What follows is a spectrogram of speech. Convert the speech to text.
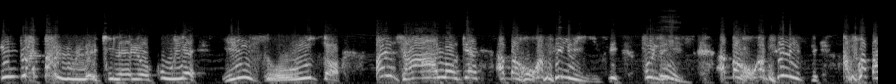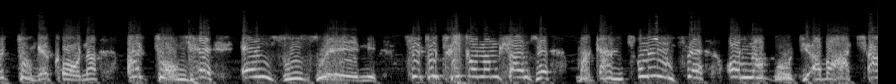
into ebalulekileyo kuye yinzuzo banjalo ke abarhwaphilisi mfundisi abarhwaphilisi apho bajonge khona bajonge enzuzweni sithi uthixo namhlanje makantshulise oonabhoti abatsha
